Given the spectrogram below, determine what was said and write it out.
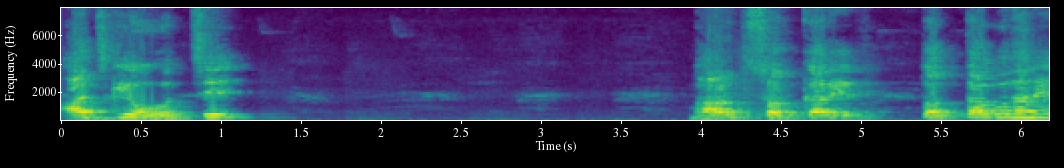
আজকেও হচ্ছে ভারত সরকারের তত্ত্বাবধানে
